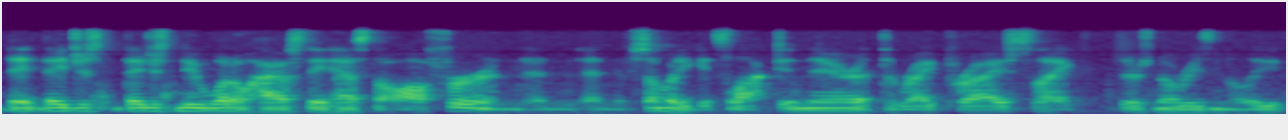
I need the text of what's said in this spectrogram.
They, they just they just knew what Ohio State has to offer, and, and and if somebody gets locked in there at the right price, like there's no reason to leave.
